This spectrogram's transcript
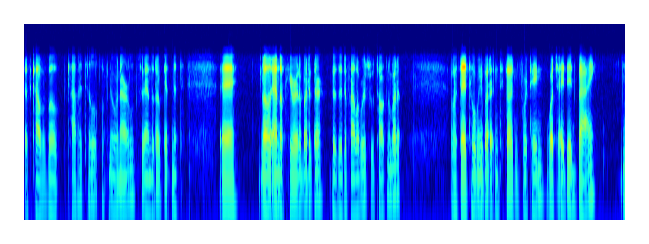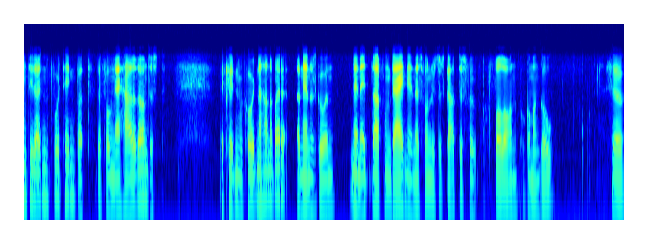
it's capital capital of Northern Ireland, so I ended up getting it. Uh, well, I ended up hearing about it there because the developers were talking about it. But they told me about it in 2014, which I did buy in 2014, but the phone I had it on just I couldn't record nothing about it, and then it was going. Then it, that phone died, and then this phone was just got just for full on Pokemon Go. So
